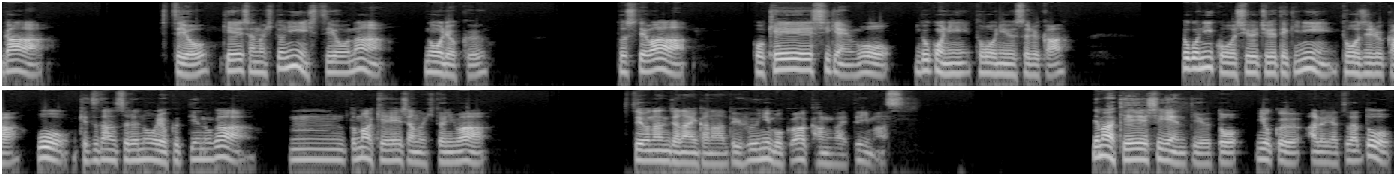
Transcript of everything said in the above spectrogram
が必要、経営者の人に必要な能力としては、こう経営資源をどこに投入するか、どこにこう集中的に投じるかを決断する能力っていうのが、うーんとまあ経営者の人には必要なんじゃないかなというふうに僕は考えています。でまあ経営資源っていうと、よくあるやつだと、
